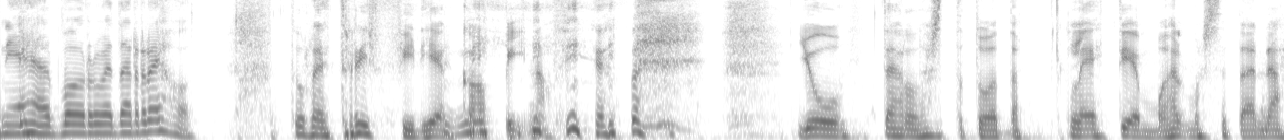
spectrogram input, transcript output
niin hän voi ruveta rehottaa. Tulee triffidien kapina vielä. Juu, tällaista tuota lehtien maailmassa tänä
